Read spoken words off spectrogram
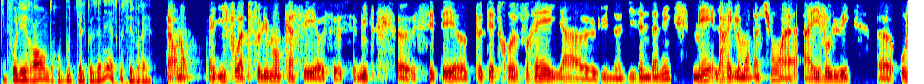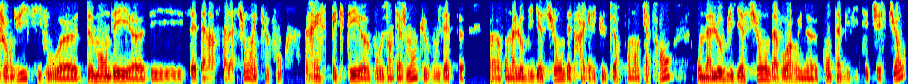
qu'il faut les rendre au bout de quelques années. Est-ce que c'est vrai? Alors non, il faut absolument casser euh, ce, mythe. Euh, c'était euh, peut-être vrai il y a une dizaine d'années, mais la réglementation a, évolué. Aujourd'hui, si vous demandez des aides à l'installation et que vous respectez vos engagements, que vous êtes, on a l'obligation d'être agriculteur pendant quatre ans, on a l'obligation d'avoir une comptabilité de gestion.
